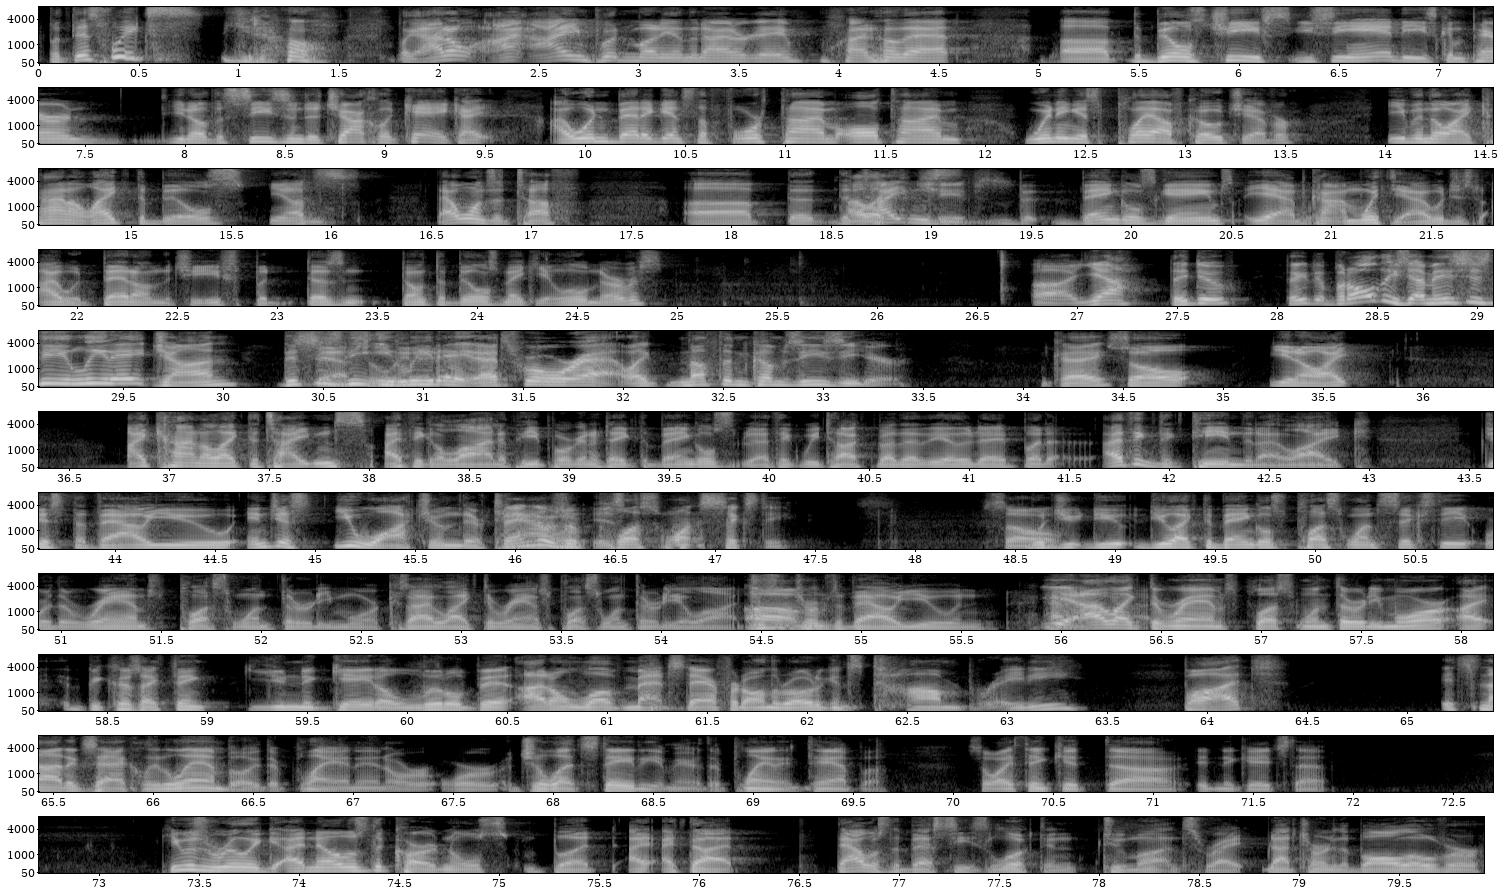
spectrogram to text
But this week's, you know, like I don't, I, I ain't putting money on the Niner game. I know that. Uh, the Bills Chiefs, you see Andy's comparing, you know, the season to chocolate cake. I, I wouldn't bet against the fourth time all time winningest playoff coach ever, even though I kind of like the Bills. You know, it's that one's a tough. Uh, the the I like the Titans B- Bengals games. Yeah, I'm, I'm with you. I would just I would bet on the Chiefs, but doesn't don't the Bills make you a little nervous? Uh, yeah, they do. They do. But all these, I mean, this is the Elite Eight, John. This is Yeah, the Elite Elite Eight. Eight. That's where we're at. Like nothing comes easy here. Okay. So, you know, I I kind of like the Titans. I think a lot of people are going to take the Bengals. I think we talked about that the other day, but I think the team that I like just the value and just you watch them, their Bengals are plus 160. So Would you do you do you like the Bengals plus 160 or the Rams plus 130 more cuz I like the Rams plus 130 a lot just in um, terms of value and Yeah, I like the Rams plus 130 more. I because I think you negate a little bit. I don't love Matt Stafford on the road against Tom Brady, but it's not exactly Lambeau they're playing in or or Gillette Stadium here. They're playing in Tampa. So I think it uh it negates that. He was really. I know it was the Cardinals, but I, I thought that was the best he's looked in two months, right? Not turning the ball over,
